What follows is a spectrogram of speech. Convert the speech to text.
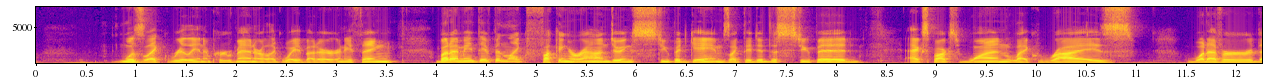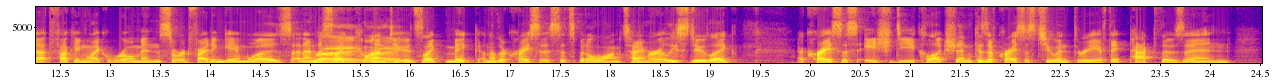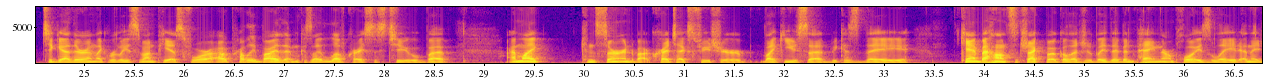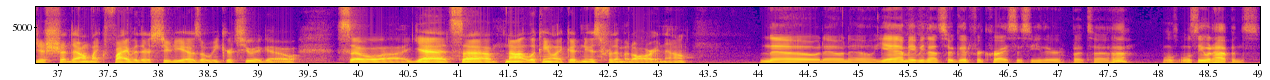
was like really an improvement or like way better or anything. But I mean, they've been like fucking around doing stupid games. Like they did this stupid Xbox One, like Ryse whatever that fucking like Roman sword fighting game was. And I'm just Right, like, come on, dudes, like make another Crysis. It's been a long time, or at least do like a Crysis HD collection. Because if Crysis two and three, if they packed those in together and like release them on PS4, I would probably buy them because I love Crysis two. But I'm like concerned about Crytek's future, like you said, because they can't balance the checkbook. Allegedly, they've been paying their employees late, and they just shut down like five of their studios a week or two ago. So uh, yeah, it's uh, not looking like good news for them at all right now. No, no, no. Yeah, maybe not so good for Crysis either. But uh, huh, we'll we'll see what happens.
